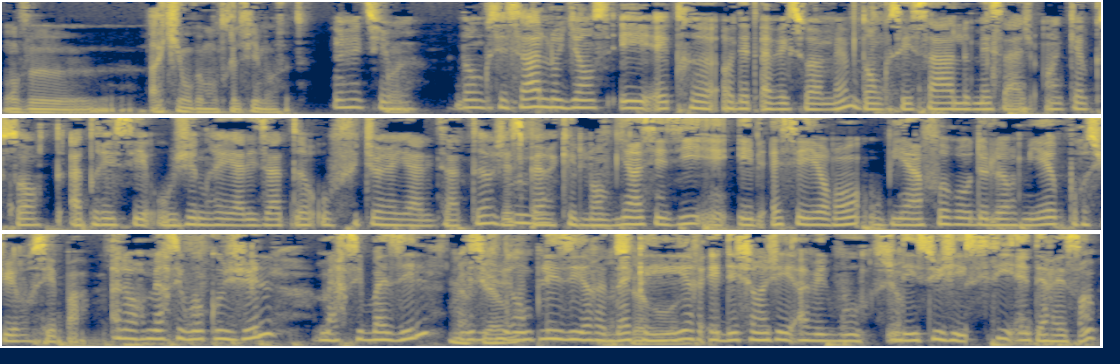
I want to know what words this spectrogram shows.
on veut, à qui on veut montrer le film en fait. Effectivement. Ouais. Donc c'est ça l'audience et être honnête avec soi-même. Donc c'est ça le message en quelque sorte adressé aux jeunes réalisateurs, aux futurs réalisateurs. J'espère Mhm. qu'ils l'ont bien saisi et ils essayeront ou bien feront de leur mieux pour suivre ces pas. Alors merci beaucoup Jules. Merci Basile. Merci C'est un plaisir d'accueillir et d'échanger avec vous sur des sujets si intéressants.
